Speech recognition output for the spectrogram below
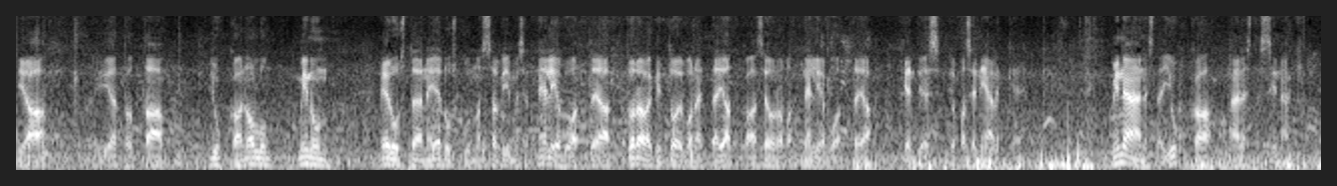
ja, ja tota, Jukka on ollut minun edustajani eduskunnassa viimeiset neljä vuotta ja todellakin toivon, että jatkaa seuraavat neljä vuotta ja kenties jopa sen jälkeen. Minä äänestän Jukkaa, äänestä sinäkin.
